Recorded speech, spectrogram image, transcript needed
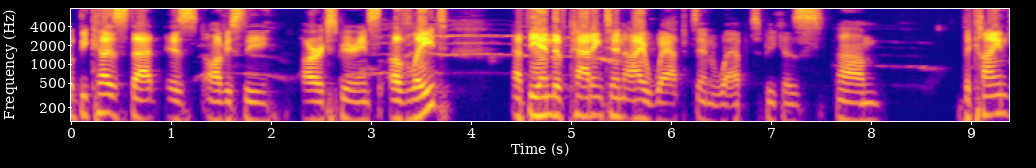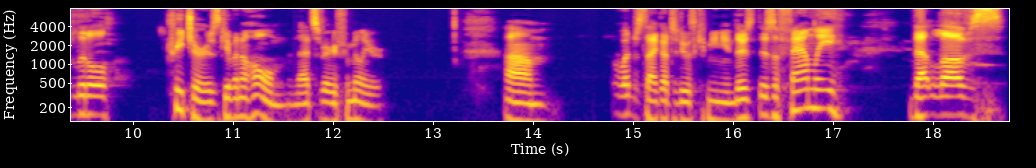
but because that is obviously our experience of late, at the end of Paddington, I wept and wept because um, the kind little creature is given a home, and that's very familiar. Um, what does that got to do with communion? There's there's a family that loves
